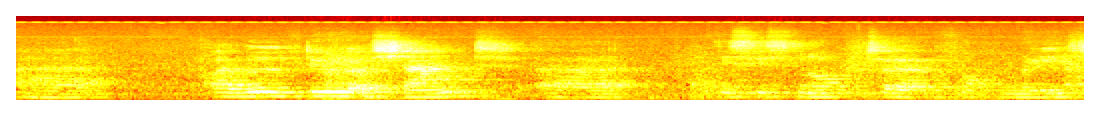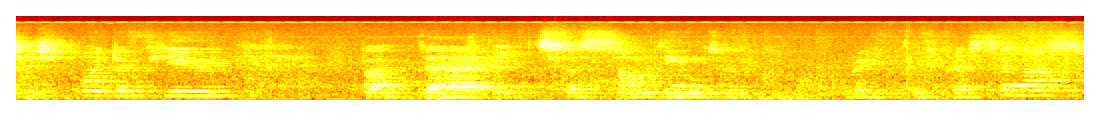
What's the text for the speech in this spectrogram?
Uh, I will do a chant. Uh, this is not uh, from a religious point of view, but uh, it's just something to re refresh us.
